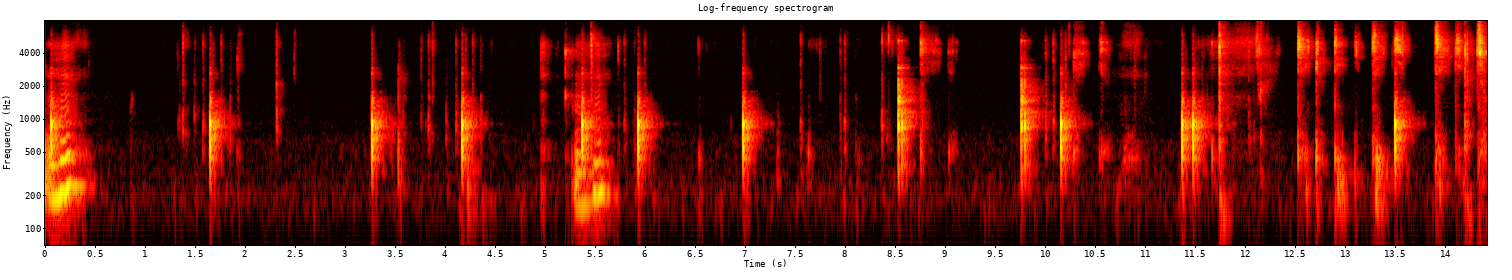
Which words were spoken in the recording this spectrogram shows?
Mm-hmm. Mm-hmm. Take it, take it, take it, take it.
